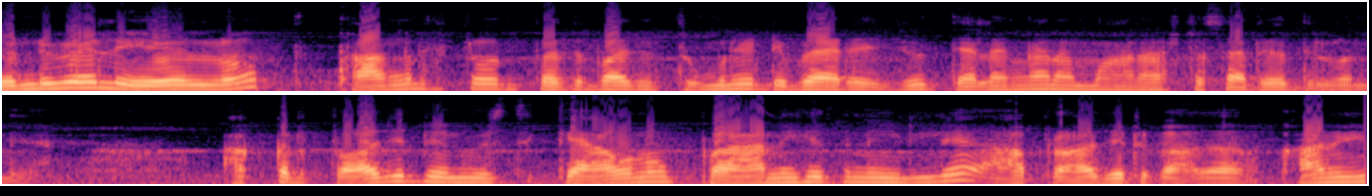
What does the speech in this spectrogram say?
రెండు వేల ఏడులో కాంగ్రెస్ ప్రభుత్వం ప్రతిపాదించిన తుమ్మిరెడ్డి బ్యారేజ్ తెలంగాణ మహారాష్ట్ర సరిహద్దులు ఉంది. అక్కడ ప్రాజెక్ట్ నిర్మిస్తే కేవలం ప్రాణహిత నీళ్ళే ఆ ప్రాజెక్టుకు ఆధారం కానీ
